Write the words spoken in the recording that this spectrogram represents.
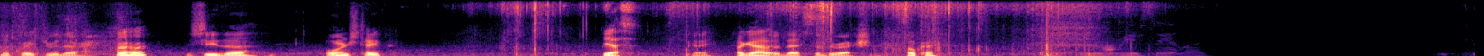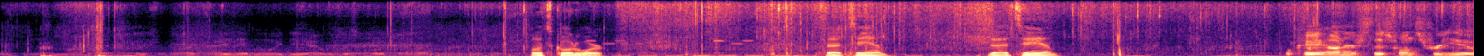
Look right through there. Uh huh. You see the orange tape? Yes, Okay. I got So it. that's the direction. Okay. You want me to say it loud? I had no idea. I was just Let's go to work. That's him. That's him. Okay, hunters, this one's for you.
